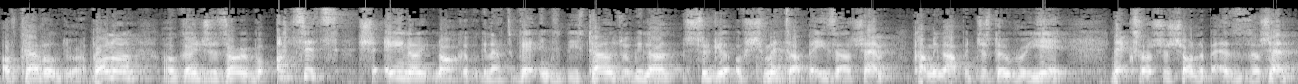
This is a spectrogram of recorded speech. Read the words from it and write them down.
of tevel drabanon, or going to zori bo'otzitz, she'enoi nokav. We're going to have to get into these terms where we learn sugya of Shemitah, Be'ez Hashem, coming up in just over a year. Next Rosh Hashanah, Be'ez Hashem.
